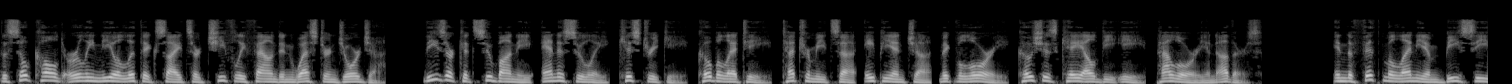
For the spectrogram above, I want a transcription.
The so-called early Neolithic sites are chiefly found in western Georgia. These are Katsubani, Anaseuli, Kistriki, Kobuleti, Tetramitsa, Apientia, Mkvalori, Kotias Klde, Paluri and others. In the 5th millennium BC,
